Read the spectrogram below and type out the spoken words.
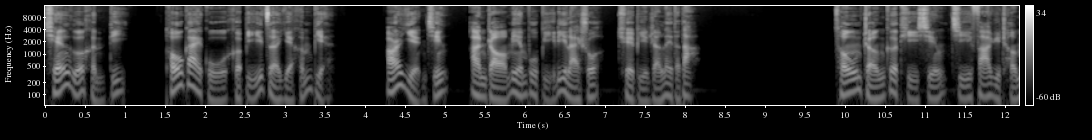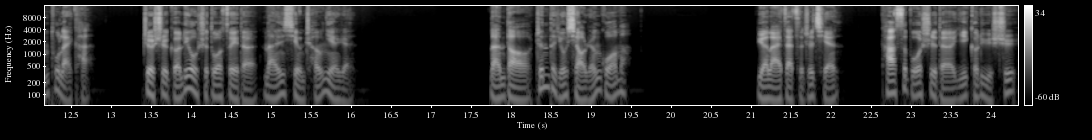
前额很低，头盖骨和鼻子也很扁，而眼睛按照面部比例来说，却比人类的大。从整个体型及发育程度来看，这是个六十多岁的男性成年人。难道真的有小人国吗？原来在此之前，卡斯博士的一个律师、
